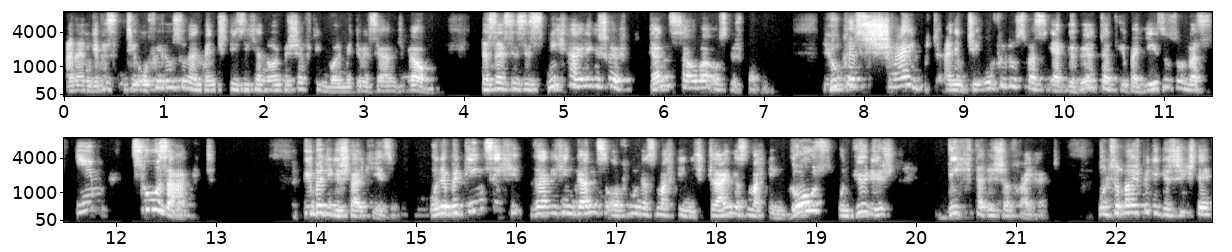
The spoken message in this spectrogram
an einen gewissen Theophilus und an Menschen, die sich ja neu beschäftigen wollen mit dem messianischen Glauben. Das heißt, es ist nicht Heilige Schrift, ganz sauber ausgesprochen. Lukas schreibt einem Theophilus, was er gehört hat über Jesus und was ihm zusagt über die Gestalt Jesu. Und er bedient sich, sage ich Ihnen ganz offen, das macht ihn nicht klein, das macht ihn groß und jüdisch, dichterischer Freiheit. Und zum Beispiel die Geschichte,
